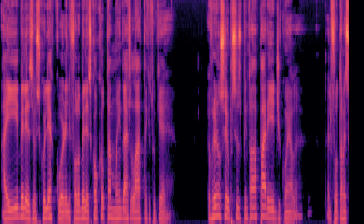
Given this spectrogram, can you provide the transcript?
Aí, beleza, eu escolhi a cor. Ele falou, beleza, qual que é o tamanho da lata que tu quer? Eu falei, não sei, eu preciso pintar uma parede com ela. Ele falou, tá, mas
